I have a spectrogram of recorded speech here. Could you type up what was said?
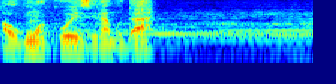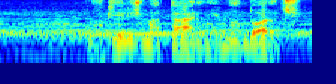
Alguma coisa irá mudar? Porque eles mataram a irmã Dorothy?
